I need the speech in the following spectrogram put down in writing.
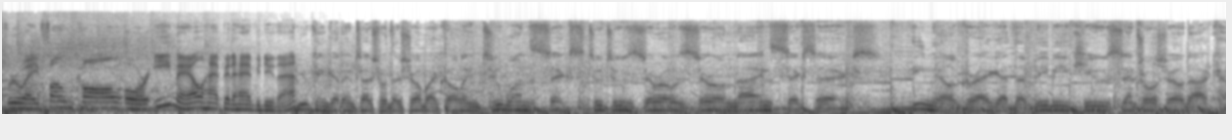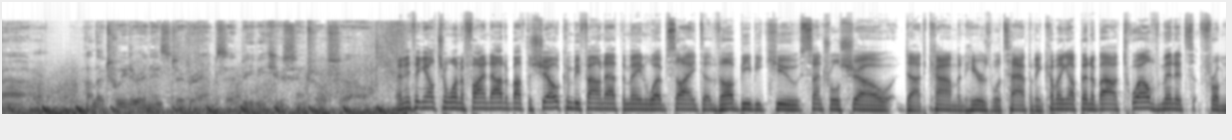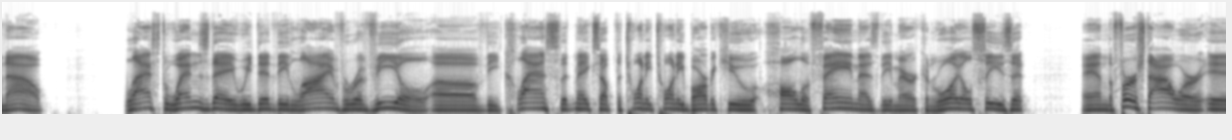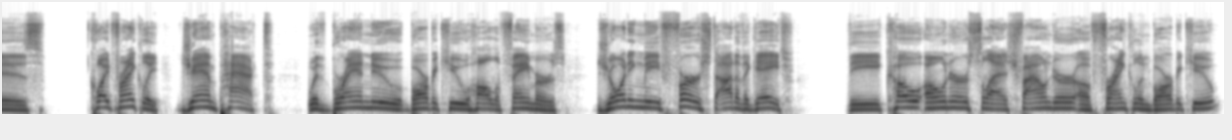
through a phone call or email, happy to have you do that. You can get in touch with the show by calling 216 220 0966. Email Greg at the BBQCentralShow.com. On the Twitter and Instagrams at BBQ Central Show. Anything else you want to find out about the show can be found at the main website, thebbqcentralshow.com. And here's what's happening. Coming up in about 12 minutes from now, last Wednesday, we did the live reveal of the class that makes up the 2020 Barbecue Hall of Fame as the American Royal sees it. And the first hour is, quite frankly, jam packed with brand new Barbecue Hall of Famers. Joining me first out of the gate, the co-owner slash founder of Franklin Barbecue,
